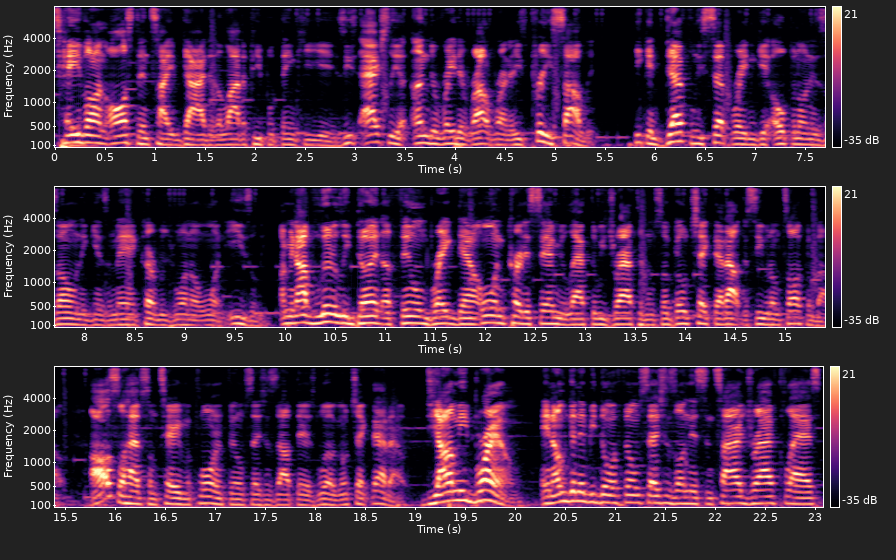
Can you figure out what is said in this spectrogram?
Tavon Austin type guy that a lot of people think he is. He's actually an underrated route runner. He's pretty solid. He can definitely separate and get open on his own against man coverage one-on-one -on -one easily. I mean, I've literally done a film breakdown on Curtis Samuel after we drafted him, so go check that out to see what I'm talking about. I also have some Terry McLaurin film sessions out there as well. Go check that out. Dyami Brown. And I'm going to be doing film sessions on this entire draft class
